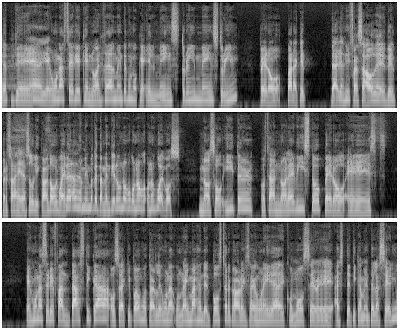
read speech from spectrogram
Es una serie que no es realmente como que el mainstream, mainstream, pero para que te hayas disfrazado de- del personaje ya publicado en todo Bueno, era el mismo que también tiene unos, unos, unos juegos. No, Soul Eater, o sea, no la he visto, pero es, es una serie fantástica. O sea, aquí puedo mostrarles una, una imagen del póster para que se hagan una idea de cómo se ve estéticamente la serie.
